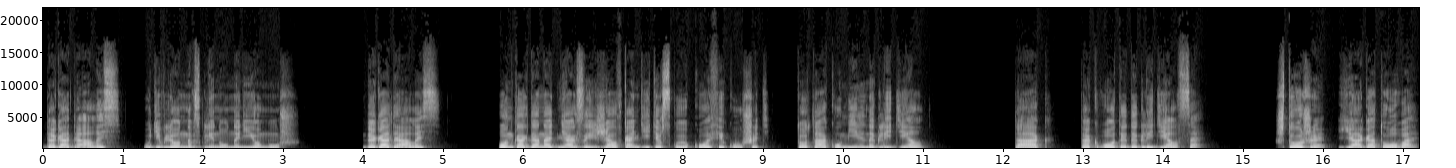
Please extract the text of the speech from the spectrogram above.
Догадалась? Удивленно взглянул на нее муж. Догадалась. Он, когда на днях заезжал в кондитерскую кофе кушать, то так умильно глядел. Так, так вот и догляделся. Что же, я готова.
